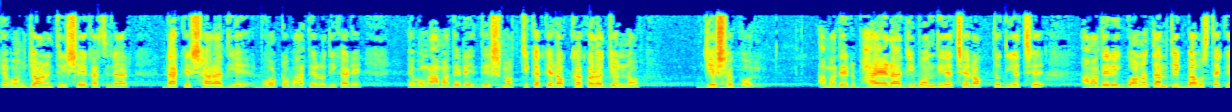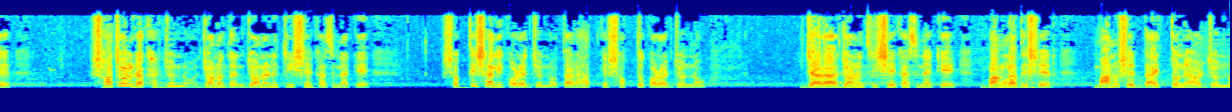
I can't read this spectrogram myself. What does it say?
এবং জননেত্রী শেখ হাসিনার ডাকে সাড়া দিয়ে ভোট ও ভাতের অধিকারে এবং আমাদের এই দেশ মাতৃকাকে রক্ষা করার জন্য যে সকল আমাদের ভাইয়েরা জীবন দিয়েছে, রক্ত দিয়েছে, আমাদের এই গণতান্ত্রিক ব্যবস্থাকে সচল রাখার জন্য জননেত্রী শেখ হাসিনাকে শক্তিশালী করার জন্য, তার হাতকে শক্ত করার জন্য যারা জননেত্রী শেখ হাসিনাকে বাংলাদেশের মানুষের দায়িত্ব নেওয়ার জন্য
